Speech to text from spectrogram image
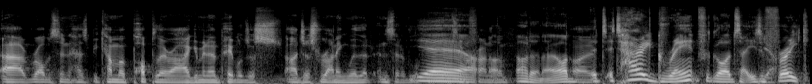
uh, Robson has become a popular argument, and people just are just running with it instead of looking what's in front of them. I, I don't know. I, it's, it's Harry Grant for God's sake. He's a freak.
